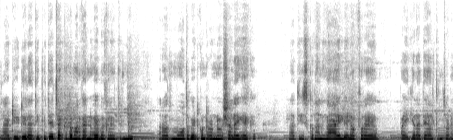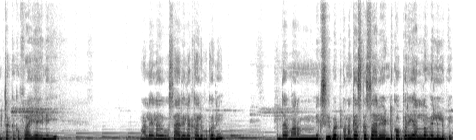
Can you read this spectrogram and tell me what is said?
ఇలా అటు ఇటు ఇలా తిప్పితే చక్కగా మనకు అన్ని వైపు కలుగుతుంది. తర్వాత మూత పెట్టుకుని రెండు నిమిషాలు అయ్యాక ఇలా తీసుకున్నాను. ఆయిల్ ఇలా ఫ్రై పైకి ఇలా తేలుతుంది చూడండి. చక్కగా ఫ్రై అయినాయి. మళ్ళీ ఇలా ఒకసారి ఇలా కలుపుకొని ఇందాక మనం మిక్సీ పట్టుకున్న గసగసాలు ఎండు కొబ్బరి అల్లం వెల్లుల్లిపోయి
